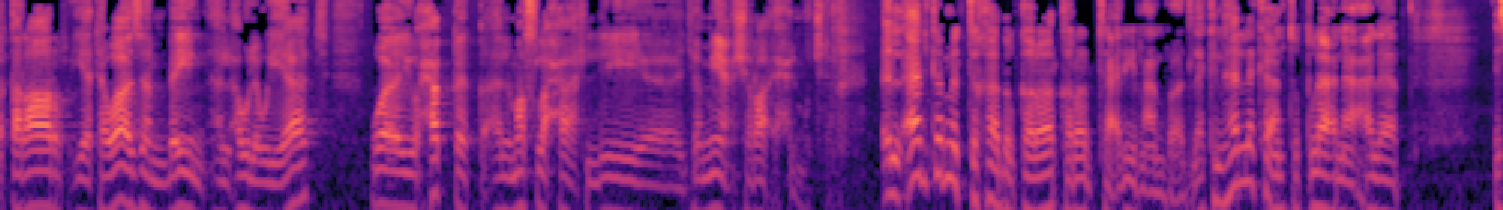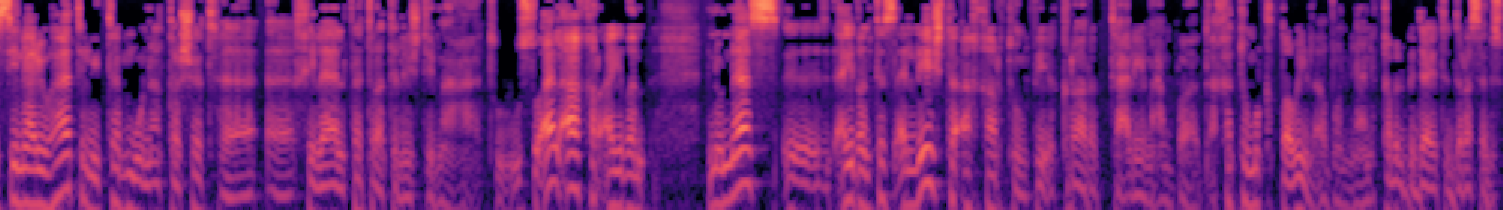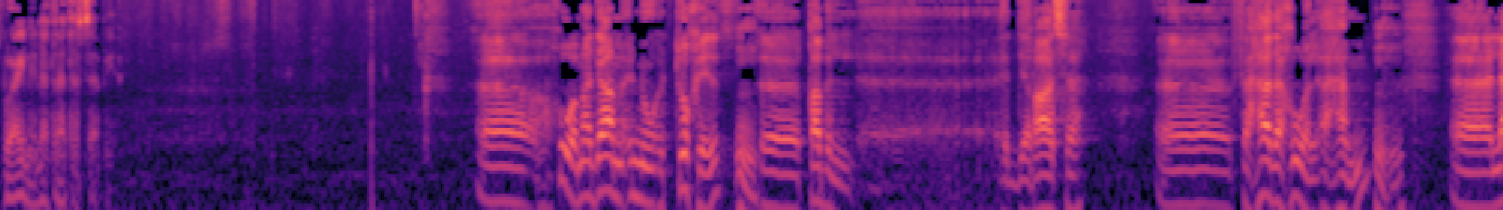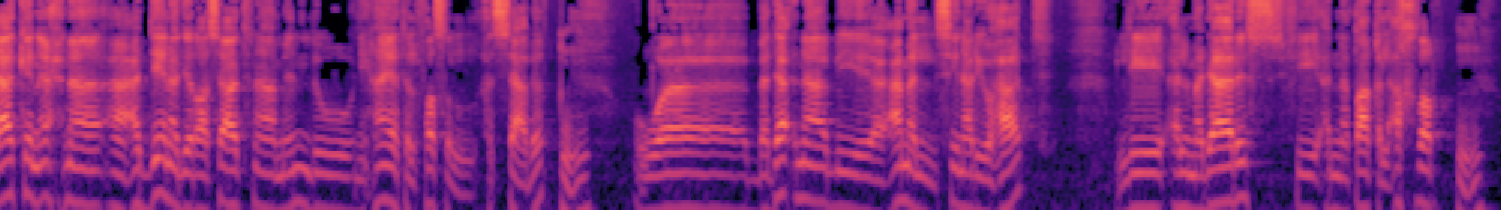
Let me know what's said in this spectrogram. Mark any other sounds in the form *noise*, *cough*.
قرار يتوازن بين الأولويات ويحقق المصلحة لجميع شرائح المجتمع. الآن تم اتخاذ القرار قرار التعليم عن بعد لكن هل لك أن تطلعنا على السيناريوهات اللي تم مناقشتها خلال فترة الاجتماعات؟ وسؤال آخر أيضا أنه الناس أيضا تسأل ليش تأخرتم في إقرار التعليم عن بعد؟ أخذتم وقت طويل أظن يعني قبل بداية الدراسة بأسبوعين إلى ثلاثة أسابيع. هو ما دام أنه اتخذ قبل الدراسة فهذا هو الأهم. لكن إحنا عدينا دراساتنا منذ نهاية الفصل السابق. وبدأنا بعمل سيناريوهات للمدارس في النطاق الأخضر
